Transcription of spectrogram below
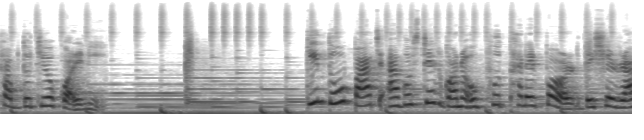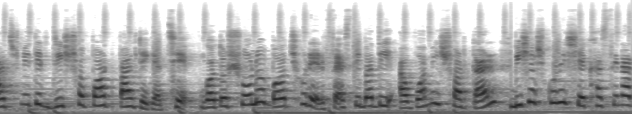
শব্দটিও করেনি। কিন্তু পাঁচ আগস্টের গণ অভ্যুত্থানের পর দেশের রাজনীতির দৃশ্যপট পাল্টে গেছে। গত ষোলো বছরের ফ্যাসিবাদী আওয়ামী সরকার, বিশেষ করে শেখ হাসিনার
